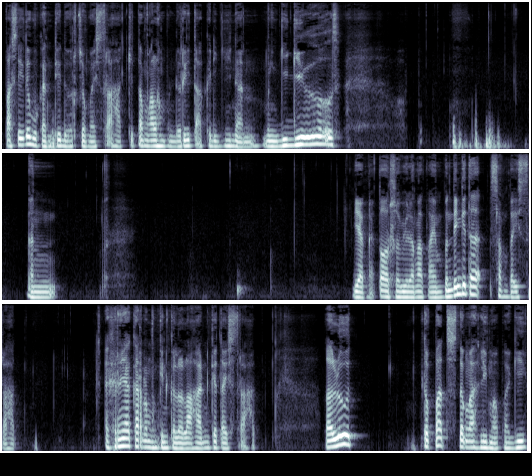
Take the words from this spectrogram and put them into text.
pasti itu bukan tidur cuma istirahat kita malah menderita kedinginan menggigil dan ya nggak tahu harus bilang apa. Yang penting kita sampai istirahat. Akhirnya karena mungkin kelelahan kita istirahat. Lalu tepat setengah lima pagi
